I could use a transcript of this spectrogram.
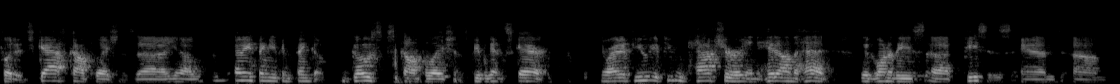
footage, gaff compilations, uh, you know, anything you can think of, ghosts compilations, people getting scared, right? If you if you can capture and hit on the head with one of these uh, pieces, and um,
